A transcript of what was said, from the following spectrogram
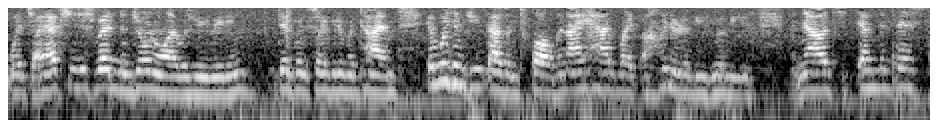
which I actually just read in the journal I was rereading, different story for different time. It was in 2012, and I had like a hundred of these movies, and now it's just down this.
